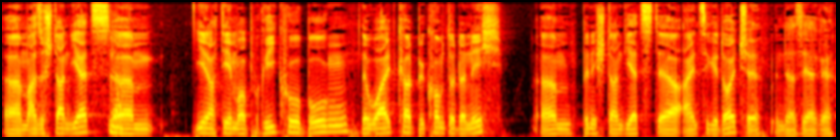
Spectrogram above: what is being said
Ähm, also Stand jetzt, Ja. ähm, je nachdem, ob Rico Bogen eine Wildcard bekommt oder nicht, ähm, bin ich Stand jetzt der einzige Deutsche in der Serie.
